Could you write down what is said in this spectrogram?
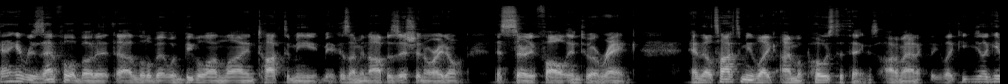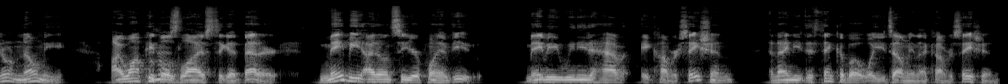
kind of get resentful about it uh, a little bit when people online talk to me because I'm in opposition or I don't necessarily fall into a rank, and they'll talk to me like I'm opposed to things automatically. Like, you, like you don't know me. I want people's lives to get better. maybe I don't see your point of view. Maybe we need to have a conversation and I need to think about what you tell me in that conversation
